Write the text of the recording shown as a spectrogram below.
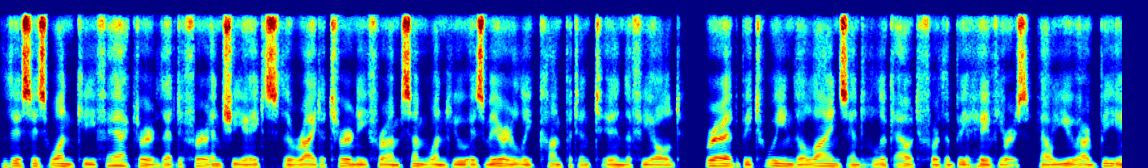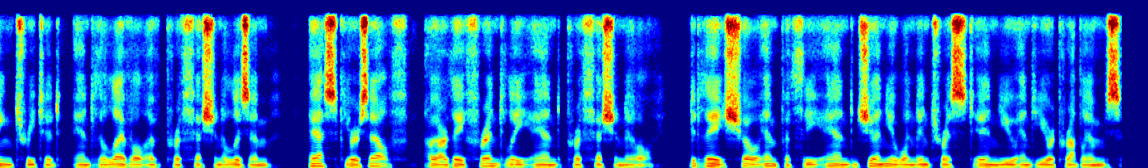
This is one key factor that differentiates the right attorney from someone who is merely competent in the field. Read between the lines and look out for the behaviors, how you are being treated, and the level of professionalism. Ask yourself are they friendly and professional? Did they show empathy and genuine interest in you and your problems?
